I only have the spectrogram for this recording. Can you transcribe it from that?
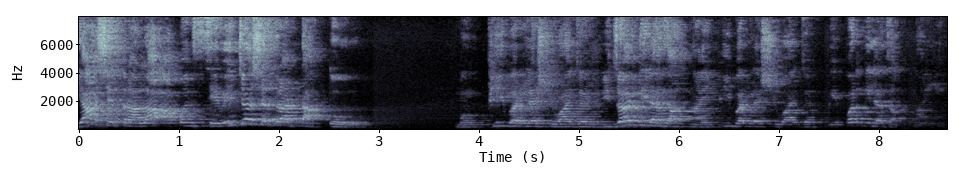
या क्षेत्राला आपण सेवेच्या क्षेत्रात टाकतो. मग फी भरल्याशिवाय जर रिझल्ट दिला जात नाही फी भरल्याशिवाय जर पेपर दिला जात नाही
